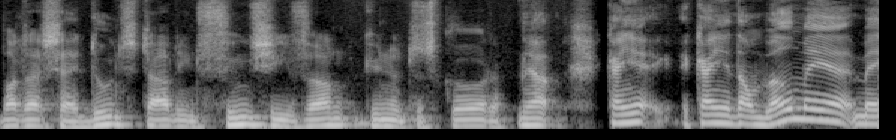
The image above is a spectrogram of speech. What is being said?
wat dat zij doen, staat in functie van kunnen te scoren. Ja. Kan, je, kan je dan wel met je, met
